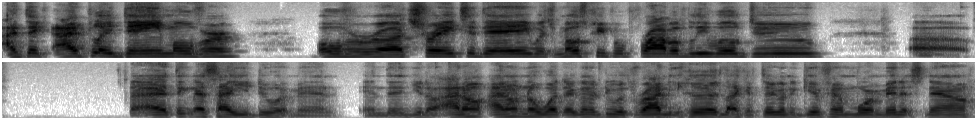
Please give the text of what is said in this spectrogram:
I think I play Dame over over uh, Trae today, which most people probably will do. Uh, I think that's how you do it, man. And then you know, I don't I don't know what they're going to do with Rodney Hood. Like if they're going to give him more minutes now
